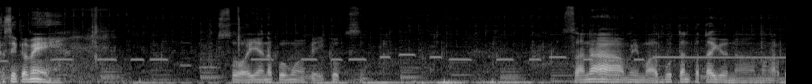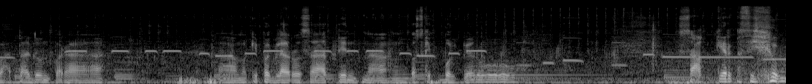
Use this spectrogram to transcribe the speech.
kasi kami. So ayan na po mga kaikoks. no. Sana may maabutan pa tayo na mga bata doon para ah, makipaglaro sa atin ng basketball. Pero soccer kasi yung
